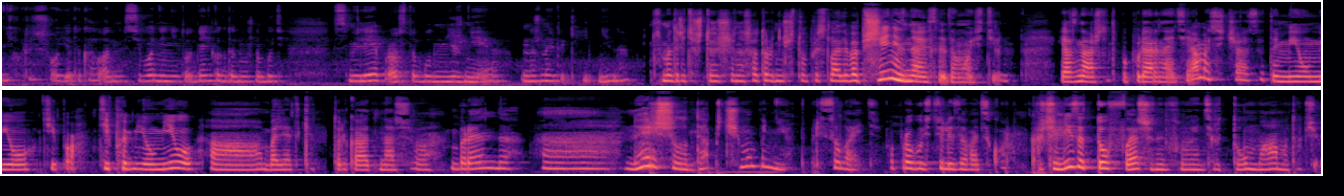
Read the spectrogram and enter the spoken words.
Нехорошо. Я такая, ладно, сегодня не тот день, когда нужно быть смелее, просто буду нежнее. Нужны такие дни, да? Смотрите, что еще на сотрудничество прислали. Вообще не знаю, если это мой стиль. Я знаю, что это популярная тема сейчас. Это Miu Miu, типа, типа Miu Miu а, балетки. Только от нашего бренда. А, но я решила, да, почему бы нет? Присылайте. Попробую стилизовать скоро. Короче, Лиза то fashion-influencer, то мама. То вообще...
